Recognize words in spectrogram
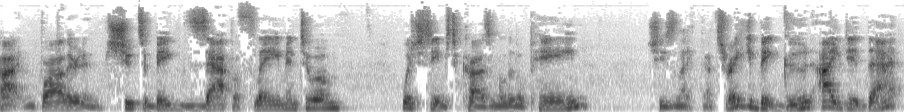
Hot and bothered and shoots a big zap of flame into him, which seems to cause him a little pain. She's like, That's right, you big goon. I did that.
